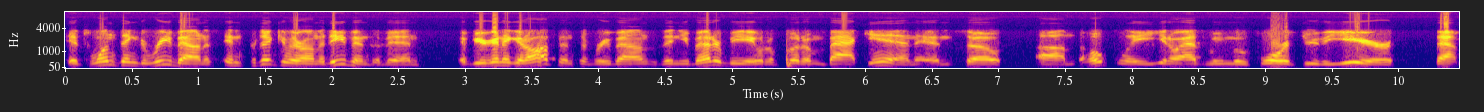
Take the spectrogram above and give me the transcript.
it's one thing to rebound, in particular on the defensive end. If you're going to get offensive rebounds, then you better be able to put them back in. And so, um, hopefully, you know, as we move forward through the year, that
